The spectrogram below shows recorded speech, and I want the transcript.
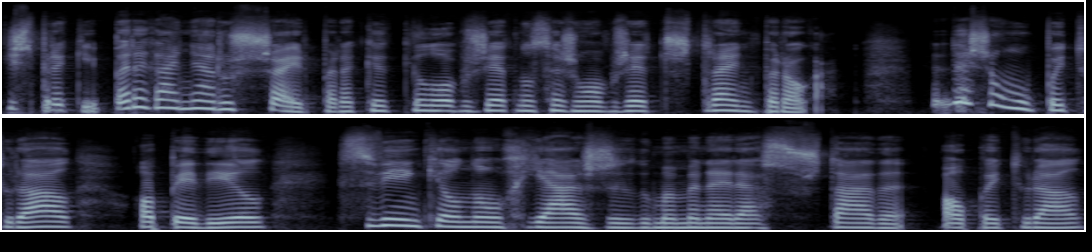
Isto para quê? Para ganhar o cheiro, para que aquele objeto não seja um objeto estranho para o gato. Deixam o peitoral ao pé dele, se veem que ele não reage de uma maneira assustada ao peitoral,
